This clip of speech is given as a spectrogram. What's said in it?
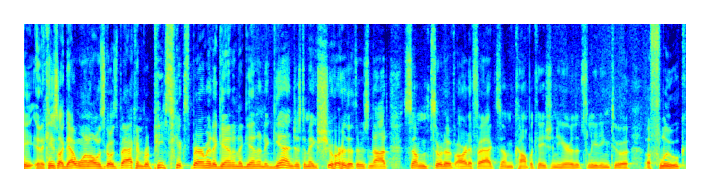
in a case like that, one always goes back and repeats the experiment again and again and again just to make sure that there's not some sort of artifact, some complication here that's leading to a, a fluke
